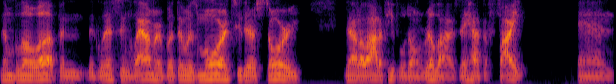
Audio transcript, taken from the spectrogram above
them blow up and the glitz and glamour, but there was more to their story that a lot of people don't realize. They had to fight and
